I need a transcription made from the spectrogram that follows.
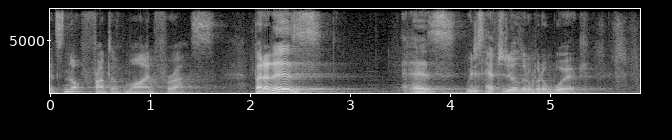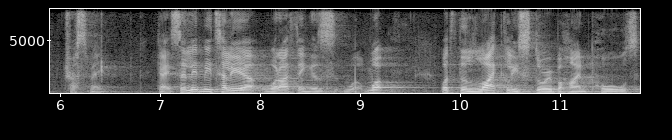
It's not front of mind for us. But it is. It is. We just have to do a little bit of work. Trust me. Okay, so let me tell you what I think is what, what's the likely story behind Paul's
